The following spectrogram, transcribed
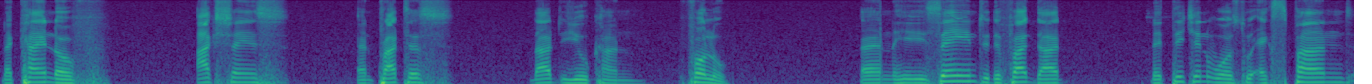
the kind of actions and practice that you can follow. And he's saying to the fact that the teaching was to expand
